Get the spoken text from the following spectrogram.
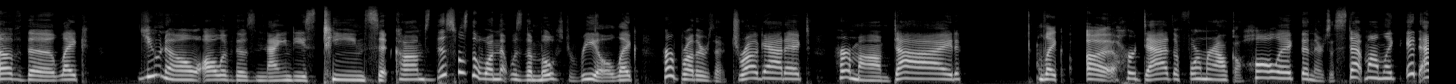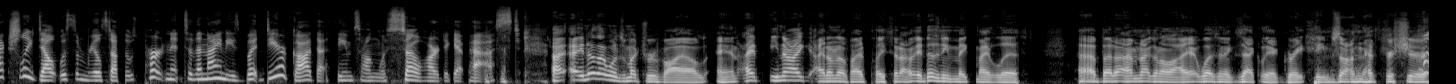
of the like, you know, all of those 90s teen sitcoms. This was the one that was the most real. Like, her brother's a drug addict, her mom died like uh her dad's a former alcoholic then there's a stepmom like it actually dealt with some real stuff that was pertinent to the 90s but dear god that theme song was so hard to get past I, I know that one's much reviled, and I, you know, I, I don't know if I'd place it out. It doesn't even make my list. Uh, but I'm not gonna lie, it wasn't exactly a great theme song, that's for sure.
